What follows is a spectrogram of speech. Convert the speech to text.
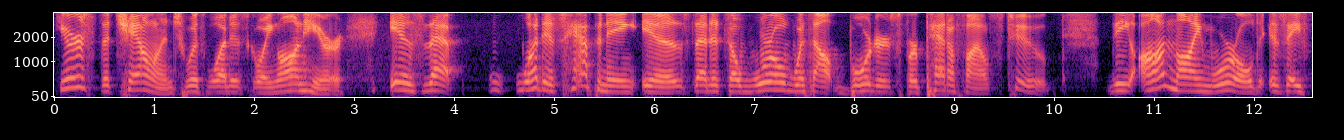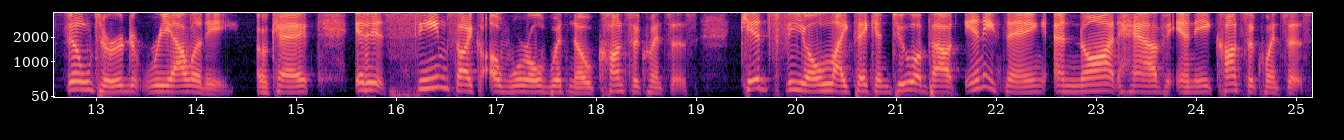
Here's the challenge with what is going on here is that what is happening is that it's a world without borders for pedophiles, too. The online world is a filtered reality okay it, it seems like a world with no consequences kids feel like they can do about anything and not have any consequences.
